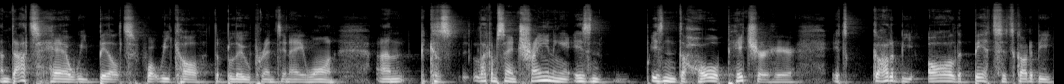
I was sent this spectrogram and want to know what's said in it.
And that's how we built what we call the blueprint in A1. And because, like I'm saying, training isn't isn't the whole picture here. It's got to be all the bits. It's got to be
